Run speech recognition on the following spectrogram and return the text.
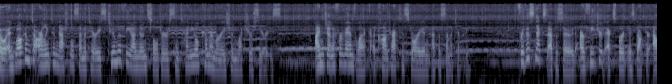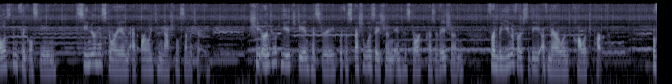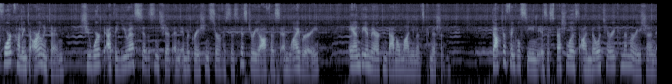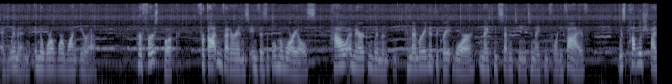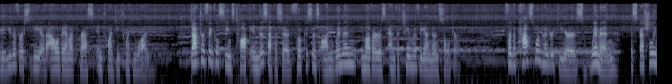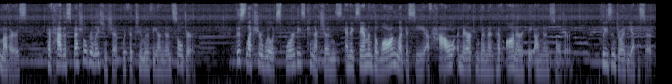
Hello, and welcome to Arlington National Cemetery's Tomb of the Unknown Soldiers Centennial Commemoration Lecture Series. I'm Jennifer Van Vleck, a contract historian at the cemetery. For this next episode, our featured expert is Dr. Allison S. Finkelstein, senior historian at Arlington National Cemetery. She earned her PhD in history with a specialization in historic preservation from the University of Maryland College Park. Before coming to Arlington, she worked at the U.S. Citizenship and Immigration Services History Office and Library and the American Battle Monuments Commission. Dr. Finkelstein is a specialist on military commemoration and women in the World War I era. Her first book, Forgotten Veterans Invisible Memorials How American Women Commemorated the Great War, 1917 to 1945, was published by the University of Alabama Press in 2021. Dr. Finkelstein's talk in this episode focuses on women, mothers, and the tomb of the unknown soldier. For the past 100 years, women, especially mothers, have had a special relationship with the tomb of the unknown soldier. This lecture will explore these connections and examine the long legacy of how American women have honored the unknown soldier. Please enjoy the episode.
